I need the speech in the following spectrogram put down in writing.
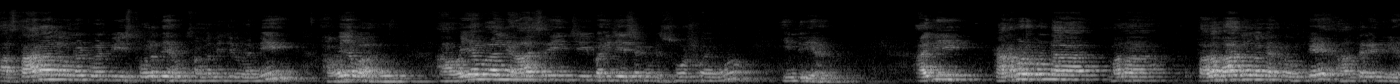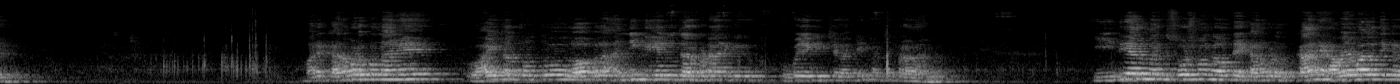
ఆ స్థానాల్లో ఉన్నటువంటి స్థూల దేహం సంబంధించినవన్నీ అవయవాలు. ఆ అవయవాల్ని ఆశ్రయించి పనిచేసేటువంటి సూక్ష్మమేమో ఇంద్రియాలు. అది కనబడకుండా మన తల భాగంలో కనుక ఉంటే అంతరేంద్రియాలు. మనకు కనబడకుండానే వాయుతత్వంతో లోపల అన్ని క్రియలు జరపడానికి ఉపయోగించేవన్నీ పంచప్రాణాలు ఈ ఇంద్రియాలు మనకు సూక్ష్మంగా ఉంటాయి కనబడవు. కానీ అవయవాల దగ్గర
